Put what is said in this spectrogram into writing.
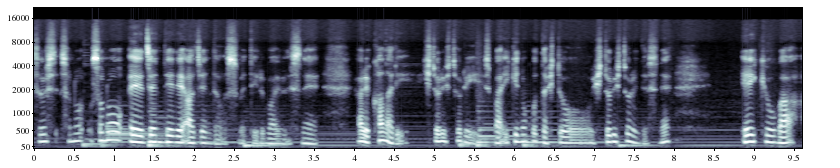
そしてそのその前提でアジェンダを進めている場合はですね、やはりかなり一人一人、まあ、生き残った人一人一人にですね、影響が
